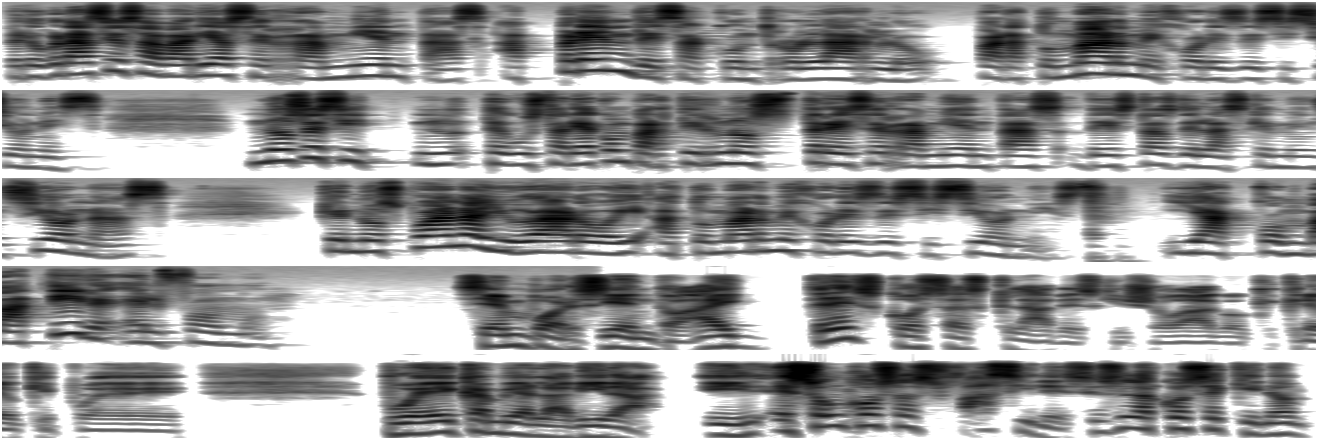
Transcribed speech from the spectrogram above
pero gracias a varias herramientas aprendes a controlarlo para tomar mejores decisiones. No sé si te gustaría compartirnos tres herramientas de estas de las que mencionas que nos puedan ayudar hoy a tomar mejores decisiones y a combatir el FOMO. 100%. Hay tres cosas claves que yo hago que creo que puede, puede cambiar la vida. Y son cosas fáciles. Es la cosa que no...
